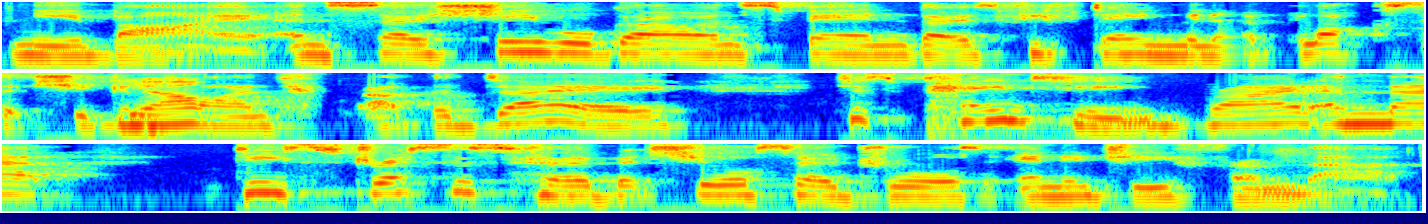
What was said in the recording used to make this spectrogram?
nearby. And so she will go and spend those 15 minute blocks that she can yep. find throughout the day just painting, right? And that de stresses her, but she also draws energy from that.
